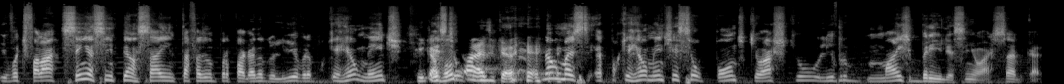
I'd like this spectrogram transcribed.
e vou te falar, sem assim pensar em estar tá fazendo propaganda do livro, é porque realmente. Fica à vontade, é o... cara. Não, mas é porque realmente esse é o ponto que eu acho que o livro mais brilha, assim, eu acho, sabe, cara?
